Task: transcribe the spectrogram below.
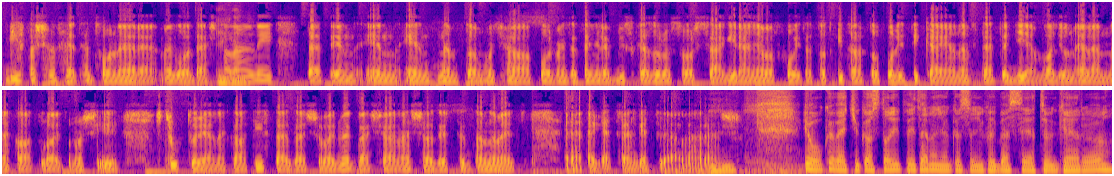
biztosan lehetett volna erre megoldást Igen. találni, tehát én, én, én nem tudom, hogyha a kormányzat ennyire büszke az Oroszország irányába folytatott kitartó politikájának, tehát egy ilyen vagyon elemnek a tulajdonosi struktúrájának a tisztázása vagy megvásárlása azért szerintem nem egy egetrengető elvárás. Mm. Jó, követjük azt, Alit Péter, nagyon köszönjük, hogy beszéltünk erről.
